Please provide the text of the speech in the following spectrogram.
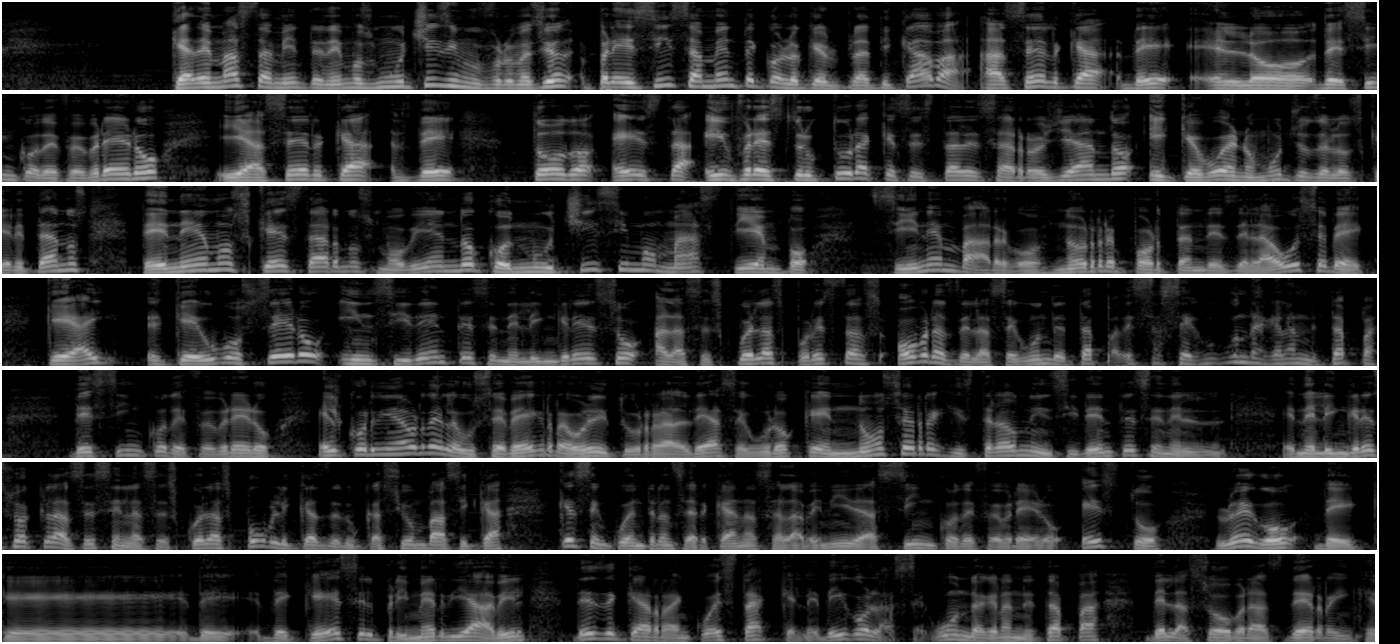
que además también tenemos muchísima información precisamente con lo que platicaba acerca de lo de 5 de febrero y acerca de toda esta infraestructura que se está desarrollando y que bueno, muchos de los queretanos tenemos que estarnos moviendo con muchísimo más tiempo. Sin embargo, nos reportan desde la UCB que hay que hubo cero incidentes en el ingreso a las escuelas por estas obras de la segunda etapa, de esa segunda gran etapa de 5 de febrero. El coordinador de la UCB, Raúl Iturralde, aseguró que no se registraron incidentes en el, en el ingreso a clases en las escuelas públicas de educación básica que se encuentran cercanas a la avenida 5 de febrero esto luego de que, de, que es el primer día hábil desde que arrancó esta, que le digo, la segunda gran etapa de las obras de reingeniería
